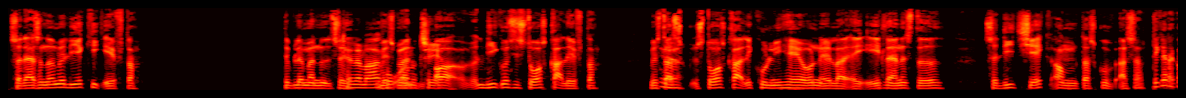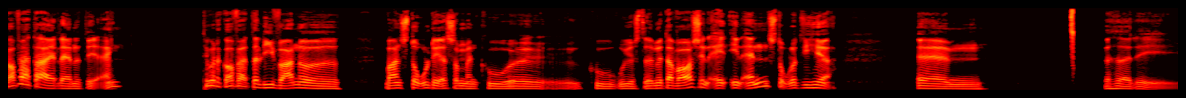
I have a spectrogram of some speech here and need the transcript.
Så det er altså noget med lige at kigge efter. Det bliver man nødt til. Den er meget hvis god man. Og lige gå sit storskrald efter. Hvis der Ja. er storskrald i kolonihaven eller et eller andet sted, så lige tjek, om der skulle... Altså, det kan da godt være, at der er et eller andet der, ikke? Det kunne da godt være, at der lige var noget... Var en stol der, som man kunne, øh, kunne ryge afsted med. Der var også en, en anden stol af de her... Øh, hvad hedder det?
